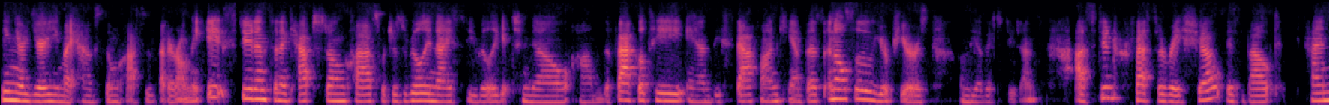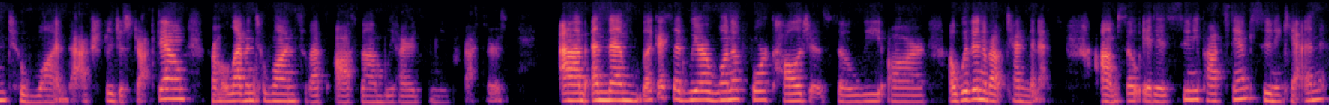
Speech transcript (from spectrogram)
senior year, you might have some classes that are only eight students in a capstone class, which is really nice. You really get to know um, the faculty and the staff on campus and also your peers, um, the other students. Uh, student professor ratio is about 10 to 1. That actually just dropped down from 11 to 1, so that's awesome. We hired some new professors. Um, and then, like I said, we are one of four colleges, so we are uh, within about 10 minutes. Um, so it is SUNY Potsdam, SUNY Canton,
